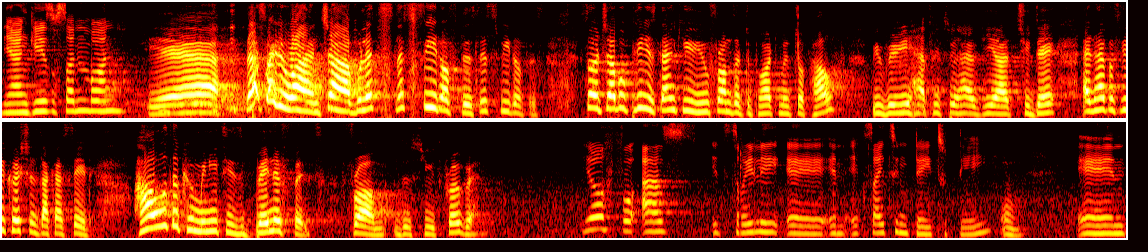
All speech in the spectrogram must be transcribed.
Ngiyangizwa sanibona. Yeah, that's what you want, Jabu. Let's, let's feed off this. Let's feed off this. So, Jabu, please, thank you. You from the Department of Health. We're very happy to have you here today and have a few questions, like I said. How will the communities benefit from this youth program? Yo, for us, it's really uh, an exciting day today. And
